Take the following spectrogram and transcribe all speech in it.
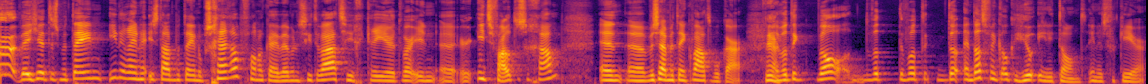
Weet je, het is meteen, iedereen staat meteen op scherp van, oké, we hebben een situatie gecreëerd waarin eh, er iets fout is gegaan. En eh, we zijn meteen kwaad op elkaar. Ja. En wat ik wel, wat, wat ik, dat, en dat vind ik ook heel irritant in het verkeer.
